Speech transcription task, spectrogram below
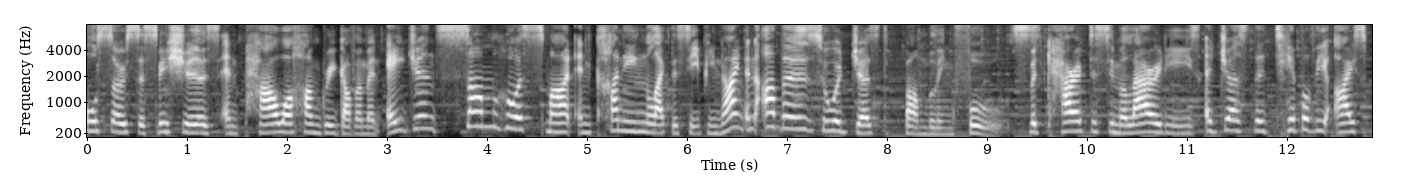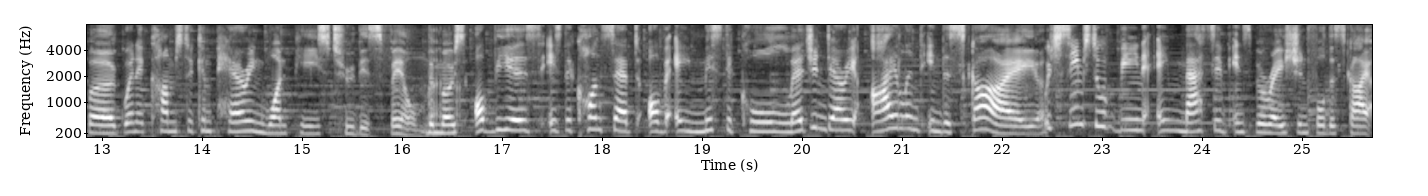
also suspicious and power-hungry government agents, some who are smart and cunning like the CP9, and others who are just bumbling fools. But character similarities are just the tip of the iceberg when it comes to comparing One Piece to this film. The most obvious is the concept of a mystical, legendary island in the sky, which seems to have been a massive inspiration for the Sky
